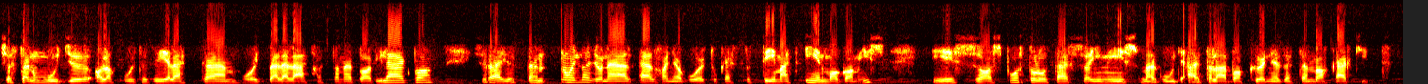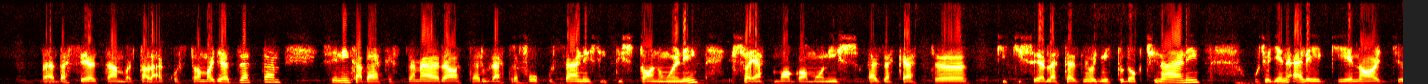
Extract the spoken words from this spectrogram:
és aztán úgy alakult az életem, hogy beleláthattam ebbe a világba, és rájöttem, hogy nagyon el, elhanyagoltuk ezt a témát, én magam is, és a sportolótársaim is, meg úgy általában a környezetemben akárkit beszéltem, vagy találkoztam, vagy edzettem, és én inkább elkezdtem erre a területre fókuszálni, és itt is tanulni, és saját magamon is ezeket kikísérletezni, hogy mit tudok csinálni. Úgyhogy én eléggé nagy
